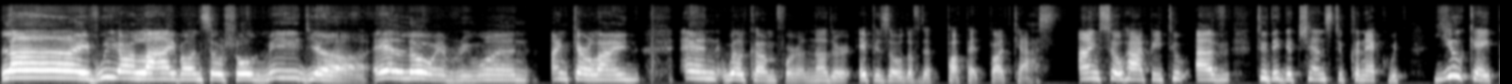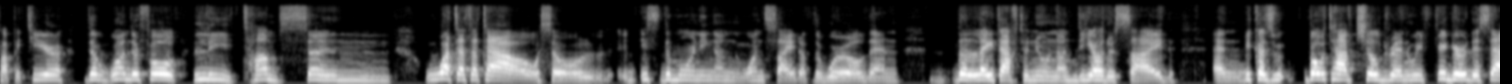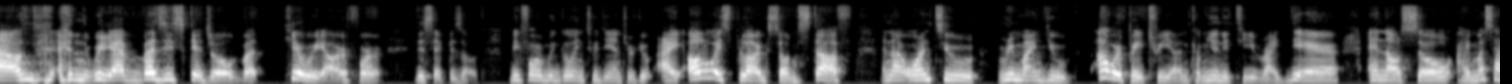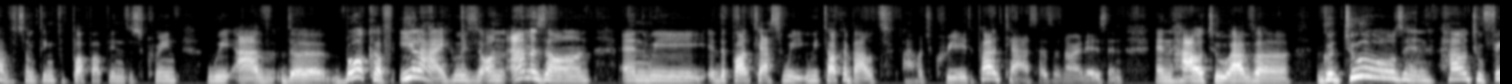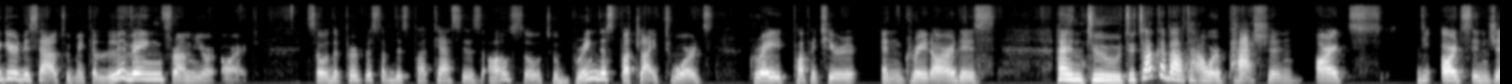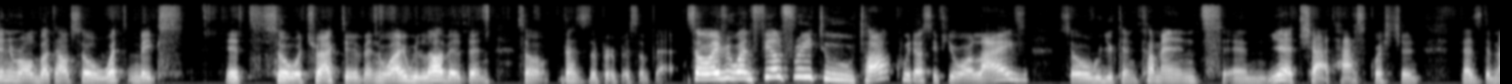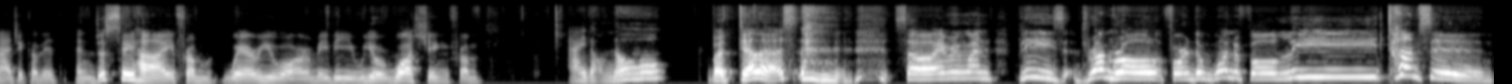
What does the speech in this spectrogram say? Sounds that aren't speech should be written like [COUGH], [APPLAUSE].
Live! We are live on social media. Hello, everyone. I'm Caroline, and welcome for another episode of the Puppet Podcast. I'm so happy to have today the chance to connect with UK puppeteer, the wonderful Lee Thompson. What a tao! So it's the morning on one side of the world and the late afternoon on the other side and because we both have children we figured this out [LAUGHS] and we have busy schedule but here we are for this episode. Before we go into the interview i always plug some stuff and i want to remind you our patreon community right there. And also i must have something to pop up in the screen. We have the book of eli who's on amazon. And we the podcast we we talk about how to create a podcast as an artist and and how to have uh, good tools and how to figure this out to make a living from your art. So the purpose of this podcast is also to bring the spotlight towards great puppeteer and great artists and to to talk about our passion arts the arts in general but also what makes it so attractive and why we love it and so that's the purpose of that. So everyone, feel free to talk with us if you are live. So you can comment and yeah, chat, ask question. That's the magic of it. And just say hi from where you are. Maybe you're watching from, I don't know, but tell us. [LAUGHS] so everyone, please drum roll for the wonderful Lee Thompson.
